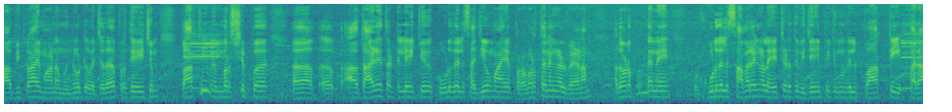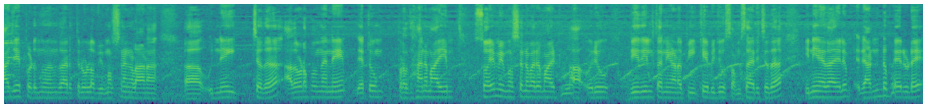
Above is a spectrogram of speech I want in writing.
അഭിപ്രായമാണ് മുന്നോട്ട് വെച്ചത്. പ്രത്യേകിച്ചും പാർട്ടി മെമ്പർഷിപ്പ് ആ, ആ, കൂടുതൽ സജീവമായ പ്രവർത്തനങ്ങൾ വേണം. അതോടൊപ്പം തന്നെ കൂടുതൽ സമരങ്ങൾ ഏറ്റെടുത്ത് വിജയിപ്പിക്കുന്നതിൽ പാർട്ടി പരാജയപ്പെടുന്നു എന്ന തരത്തിലുള്ള വിമർശനങ്ങളാണ് ഉന്നയിച്ചത്. അതോടൊപ്പം തന്നെ ഏറ്റവും പ്രധാനമായും സ്വയം വിമർശനപരമായിട്ടുള്ള ഒരു രീതിയിൽ തന്നെയാണ് പി കെ ബിജു സംസാരിച്ചത്. ഇനി ഏതായാലും രണ്ട് പേരുടെ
